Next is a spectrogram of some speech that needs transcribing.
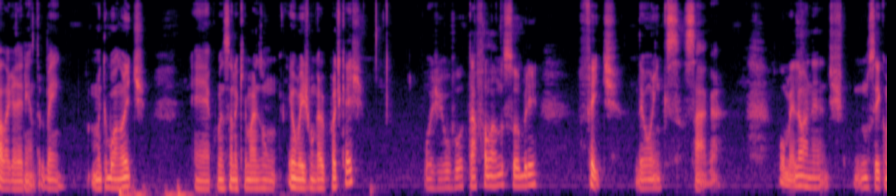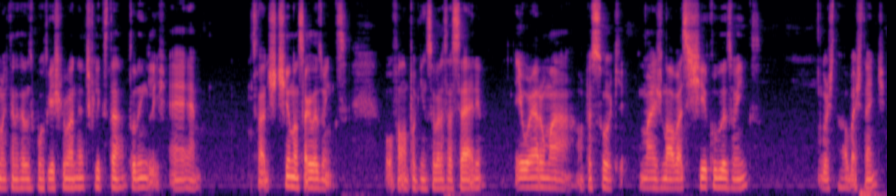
Fala galerinha, tudo bem? Muito boa noite. É, começando aqui mais um Eu Mesmo Gabi Podcast. Hoje eu vou estar tá falando sobre Fate, The Winx Saga. Ou melhor, né? Não sei como é que tá na tradução em português, que a Netflix tá tudo em inglês. É. Sei lá, Destino, a Saga das Winx. Vou falar um pouquinho sobre essa série. Eu era uma, uma pessoa que mais nova assistia Clube das Winx. Gostava bastante.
